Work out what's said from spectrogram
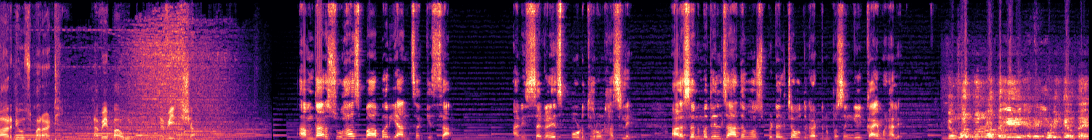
स्टार न्यूज मराठी. नवे पाऊल नवी दिशा. आमदार सुहास बाबर यांचा किस्सा. आणि सगळेच पोट धरून हसले. आळसनमधील जाधव हॉस्पिटलच्या उद्घाटन प्रसंगी काय म्हणाले? गंमत म्हणून आता हे रेकॉर्डिंग करतायत.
